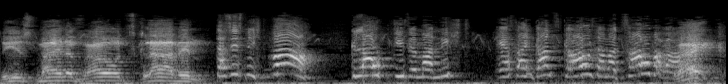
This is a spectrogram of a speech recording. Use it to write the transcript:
Sie ist meine Frau und Sklavin. Das ist nicht wahr! Glaubt diesem Mann nicht! Er ist ein ganz grausamer Zauberer! Weg,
